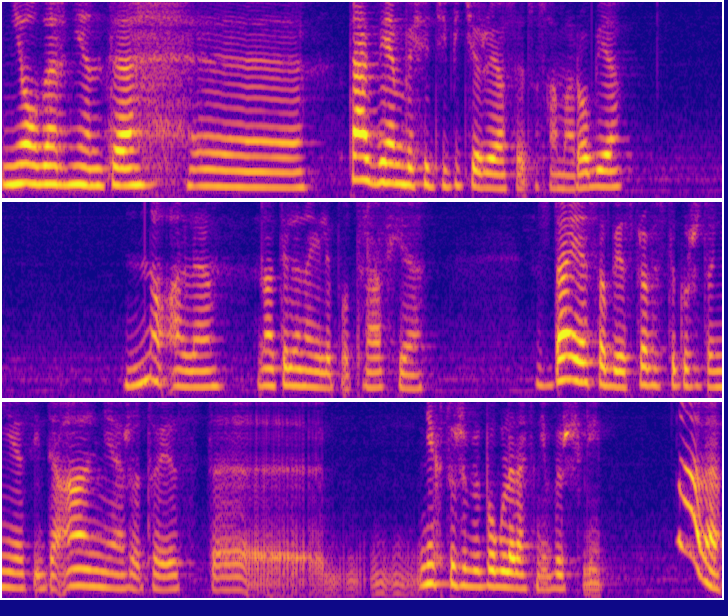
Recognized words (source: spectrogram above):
nieogarnięte. Yy, tak, wiem, Wy się dziwicie, że ja sobie to sama robię. No, ale na tyle, na ile potrafię. Zdaję sobie sprawę z tego, że to nie jest idealnie, że to jest. Yy, niektórzy by w ogóle tak nie wyszli, ale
